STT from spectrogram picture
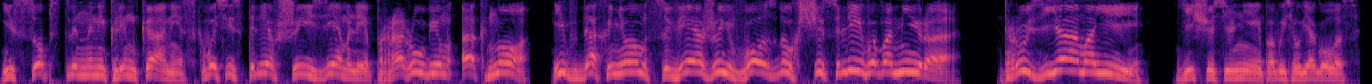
и собственными клинками сквозь истлевшие земли прорубим окно и вдохнем свежий воздух счастливого мира. Друзья мои, еще сильнее повысил я голос.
